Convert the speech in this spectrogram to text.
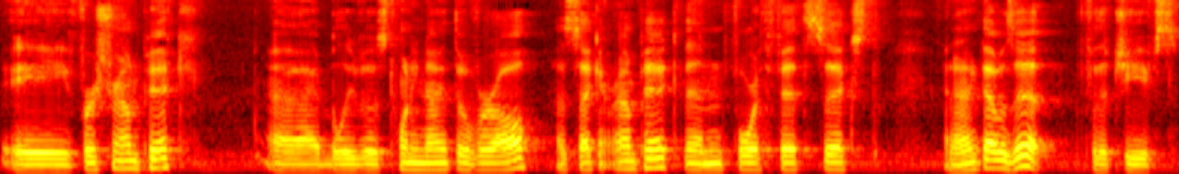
a first round pick, uh, I believe it was 29th overall, a second round pick, then fourth, fifth, sixth, and I think that was it for the Chiefs.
